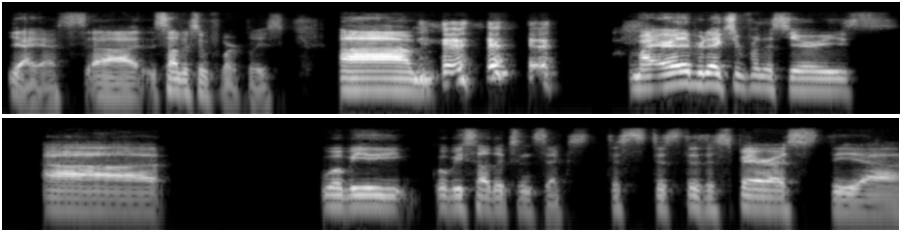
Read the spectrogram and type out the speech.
Yeah, yes. Uh, Celtics in four, please. Um, my early prediction for the series uh, will be will be Celtics in six. Just just to, to spare us the. Uh,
